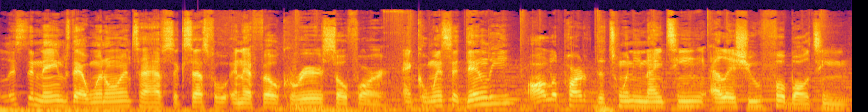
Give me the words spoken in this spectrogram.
A list of names that went on to have successful NFL careers so far. And coincidentally, all a part of the 2019 LSU football team.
